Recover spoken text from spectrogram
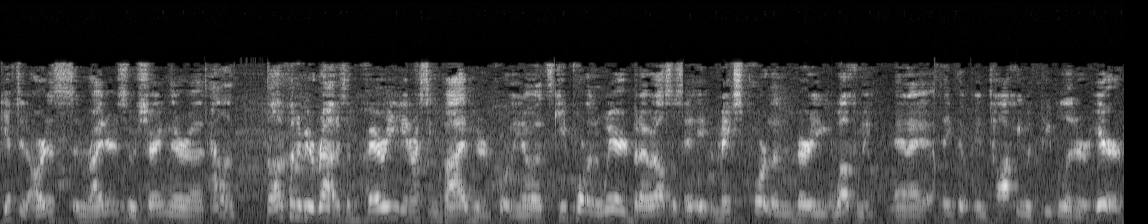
gifted artists and writers who are sharing their uh, talent. It's a lot of fun to be around. It's a very interesting vibe here in Portland. You know, it's keep Portland weird, but I would also say it makes Portland very welcoming. And I think that in talking with people that are here,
